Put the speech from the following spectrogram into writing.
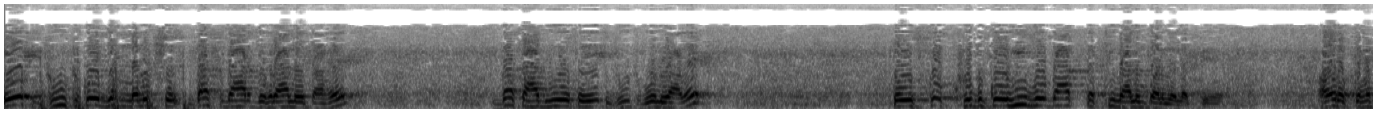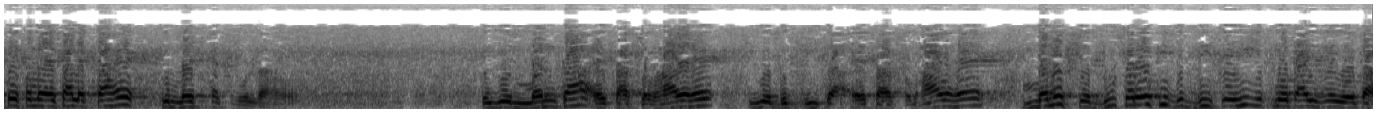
एक झूठ को जब मनुष्य दस बार दोहरा लेता है दस आदमियों से एक झूठ बोले आवे तो उसको खुद को ही वो बात सच्ची मालूम पड़ने लगती है। और कहते समय ऐसा लगता है कि मैं सच बोल रहा हूँ। तो ये मन का ऐसा स्वभाव है, ये बुद्धि का ऐसा स्वभाव है। मनुष्य दूसरों की बुद्धि से ही हिप्नोटाइज नहीं होता,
